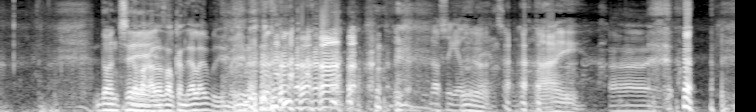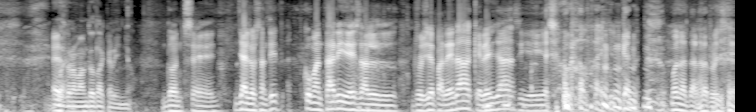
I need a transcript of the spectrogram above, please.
doncs... De vegades del Candela, eh? vull dir, imagina't. No sigueu dolents. home. Ai... És broma, amb tot el carinyo. Doncs eh, ja l'heu sentit. Comentari és el Roger Parera, querelles i això cap a ell. Que... Bona tarda, Roger.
